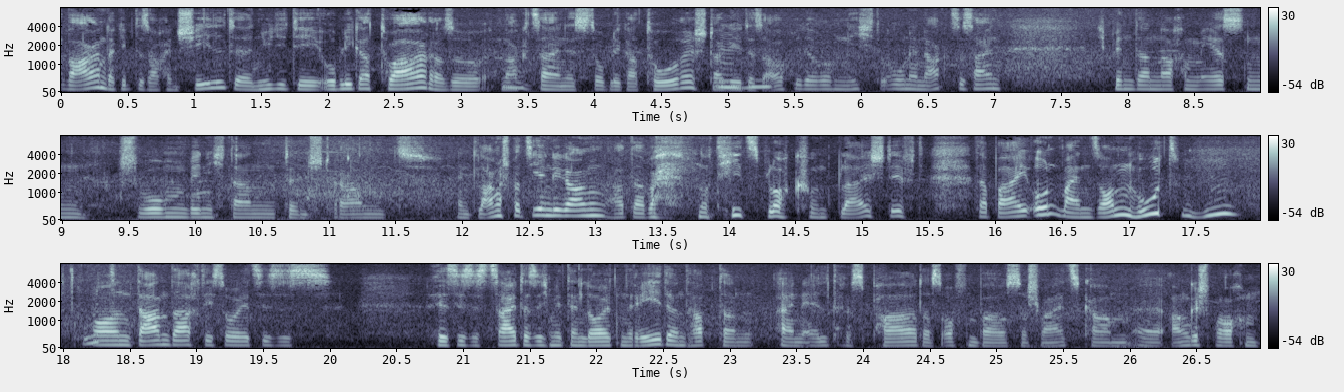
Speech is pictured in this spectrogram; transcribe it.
waren. Da gibt es auch ein Schild, äh, Nudité obligatoire, also nackt sein ist obligatorisch. Da mhm. geht es mhm. auch wiederum nicht ohne nackt zu sein. Ich bin dann nach dem ersten Schwumm bin ich dann den Strand entlang spazieren gegangen, hatte aber Notizblock und Bleistift dabei und meinen Sonnenhut. Mhm, und dann dachte ich so, jetzt ist es jetzt ist es Zeit, dass ich mit den Leuten rede und habe dann ein älteres Paar, das offenbar aus der Schweiz kam, äh, angesprochen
